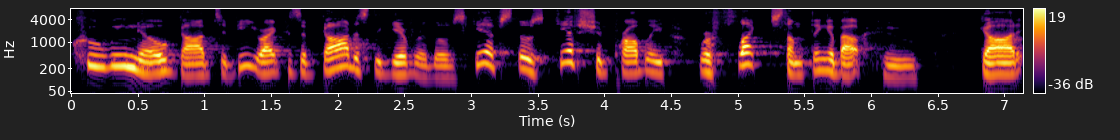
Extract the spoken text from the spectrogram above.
who we know God to be, right? Because if God is the giver of those gifts, those gifts should probably reflect something about who God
